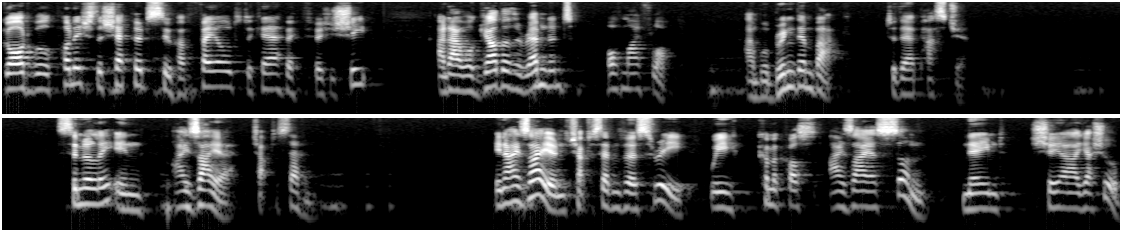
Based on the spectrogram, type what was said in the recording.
God will punish the shepherds who have failed to care for his sheep, and I will gather the remnant of my flock and will bring them back to their pasture. Similarly, in Isaiah chapter 7. In Isaiah, in chapter 7, verse 3, we come across Isaiah's son named Shear Yashub,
